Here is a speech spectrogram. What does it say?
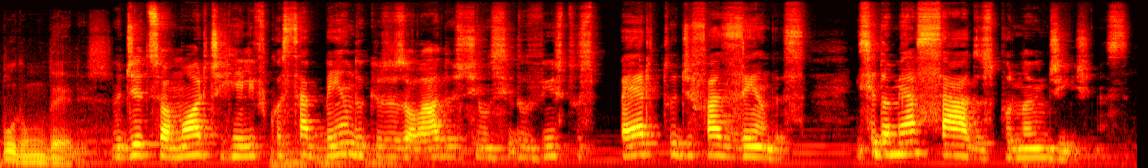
por um deles. No dia de sua morte, Rieli ficou sabendo que os isolados tinham sido vistos perto de fazendas e sido ameaçados por não indígenas.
